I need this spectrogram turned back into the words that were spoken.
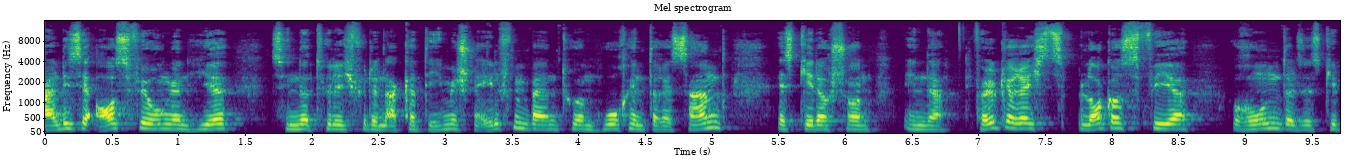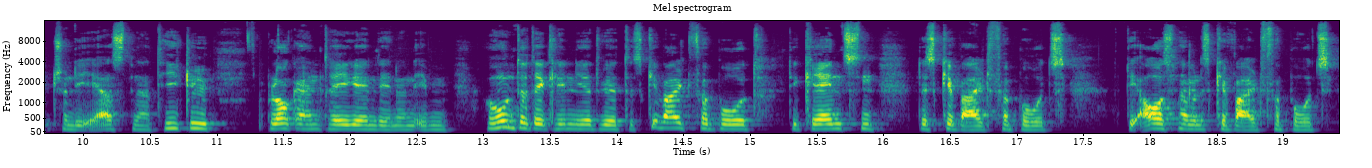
all diese Ausführungen hier sind natürlich für den akademischen Elfenbeinturm hochinteressant. Es geht auch schon in der Völkerrechtsblogosphäre rund. Also es gibt schon die ersten Artikel, Blog-Einträge, in denen eben runterdekliniert wird das Gewaltverbot, die Grenzen des Gewaltverbots, die Ausnahmen des Gewaltverbots,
